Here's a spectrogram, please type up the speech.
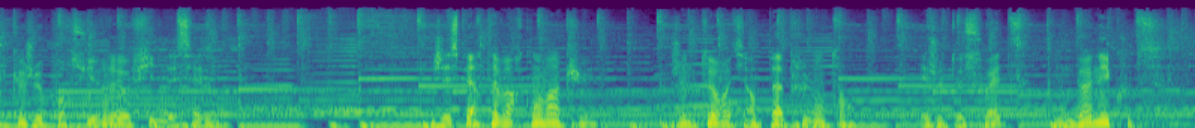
et que je poursuivrai au fil des saisons. J'espère t'avoir convaincu, je ne te retiens pas plus longtemps et je te souhaite une bonne écoute.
